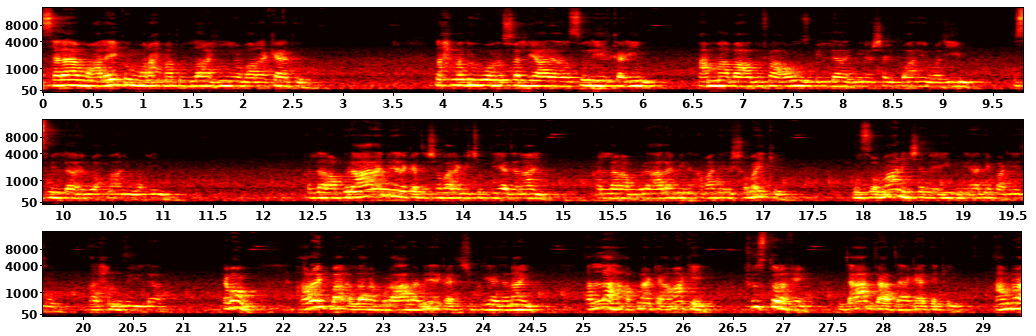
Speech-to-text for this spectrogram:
আসসালামু আলাইকুম রহমতুল্লাহি বারাকাত নাহমাদুহু ওয়া নুসাল্লি আলা রাসূলিল কারীম। আম্মা বা'দু, ফাউযু বিল্লাহি মিনাশ শাইতানির রাজীম। বিসমিল্লাহির রহমানির রহিম। আল্লাহ রাব্বুল আলামিনের কাছে সবার আগে শুকরিয়া জানাই। আল্লাহ রাব্বুল আলমিন আমাদের সবাইকে মুসলমান হিসেবে এই দুনিয়াতে পাঠিয়েছেন। আলহামদুলিল্লাহ। এবং আরেকবার আল্লাহ রাবুল আলামিনের কাছে শুকরিয়া জানাই। আল্লাহ আপনাকে, আমাকে সুস্থ রাখে। যার যার জায়গা থেকে আমরা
